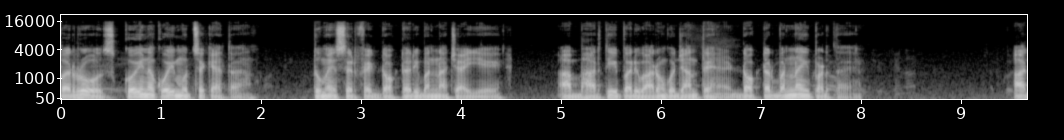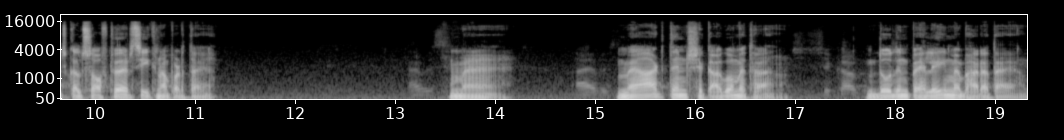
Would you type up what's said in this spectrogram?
पर रोज कोई ना कोई मुझसे कहता, तुम्हें सिर्फ़ एक डॉक्टर ही बनना चाहिए। आप भारतीय परिवारों को जानते हैं, डॉक्टर बनना ही पड़ता है। आजकल सॉफ्टवेयर सीखना पड़ता है। मैं मैं आठ दिन शिकागो में था। दो दिन पहले ही मैं भारत आया।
